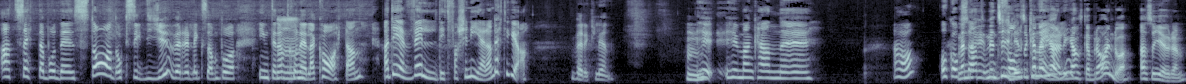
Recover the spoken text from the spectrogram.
att sätta både en stad och sitt djur liksom på internationella kartan. Ja, det är väldigt fascinerande tycker jag. Verkligen. Mm. Hur, hur man kan... Eh, ja. Och också Men, att men tydligen så kan de göra det ganska bra ändå. Alltså djuren.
